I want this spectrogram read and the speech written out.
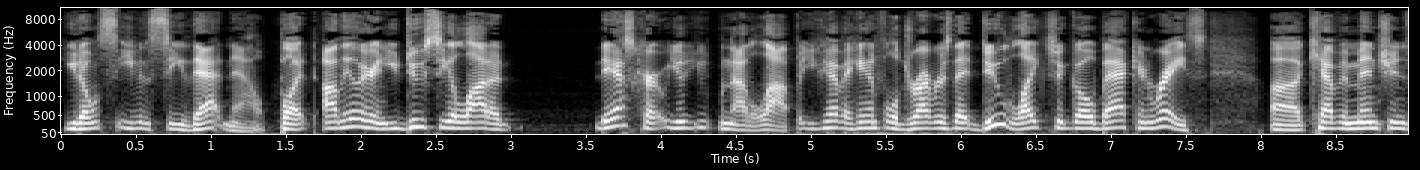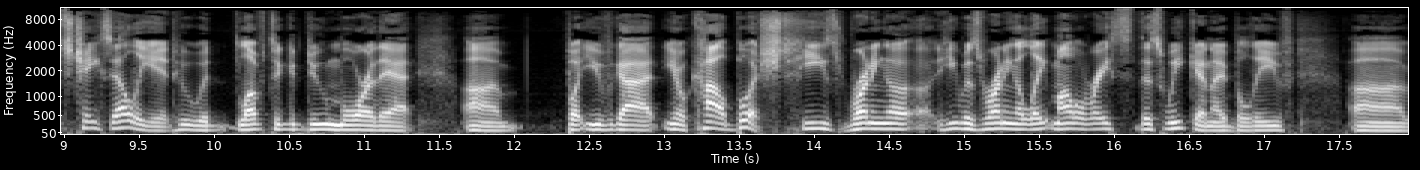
you don't even see that now. But on the other hand, you do see a lot of NASCAR. You, you, not a lot, but you have a handful of drivers that do like to go back and race. Uh, Kevin mentions Chase Elliott, who would love to do more of that. Um, but you've got you know Kyle Busch. He's running a he was running a late model race this weekend, I believe. Uh,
